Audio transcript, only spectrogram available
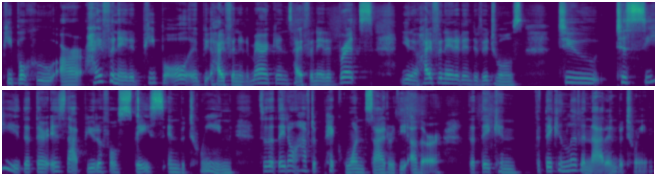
people who are hyphenated people, eh, hyphenated Americans, hyphenated Brits, you know, hyphenated individuals to to see that there is that beautiful space in between so that they don't have to pick one side or the other, that they can that they can live in that in between.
